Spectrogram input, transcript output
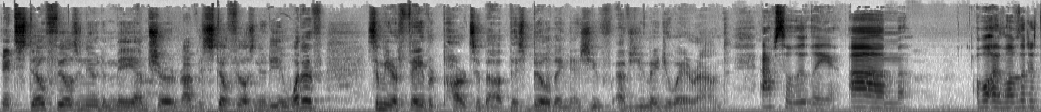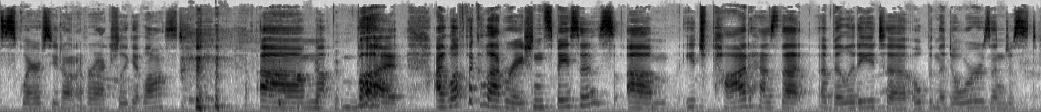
it still feels new to me. I'm sure it still feels new to you. What are some of your favorite parts about this building as you've as you made your way around? Absolutely. Um, well, I love that it's square, so you don't ever actually get lost. um, but I love the collaboration spaces. Um, each pod has that ability to open the doors and just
